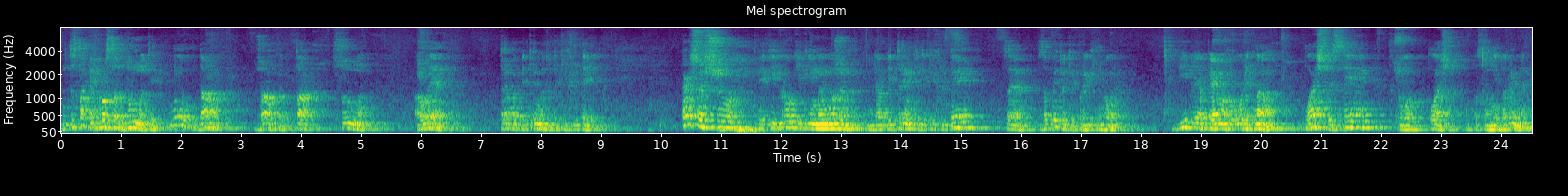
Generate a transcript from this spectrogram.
Недостатньо просто думати, ну, да, жалко, так, сумно, але треба підтримати таких людей. Перше, що який крок, який ми можемо для підтримки таких людей, це запитуйте про їхні горе. Біблія прямо говорить нам, плачте з тими, хто плаче у посланні до Римлян.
